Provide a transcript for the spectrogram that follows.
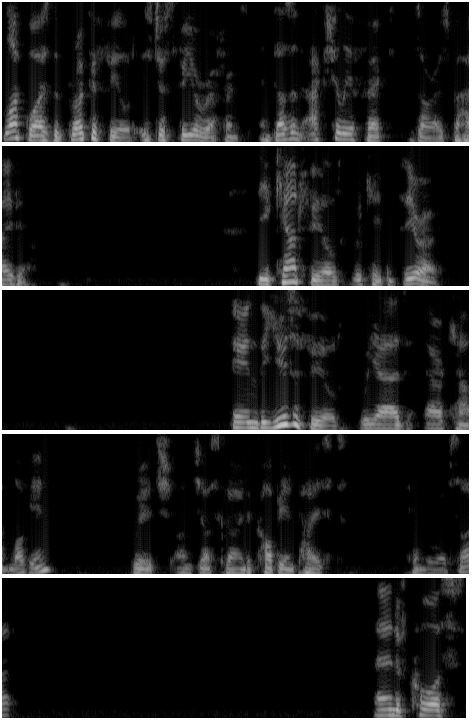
Likewise, the broker field is just for your reference and doesn't actually affect Zorro's behavior. The account field, we keep at zero. In the user field, we add our account login, which I'm just going to copy and paste from the website. And of course,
